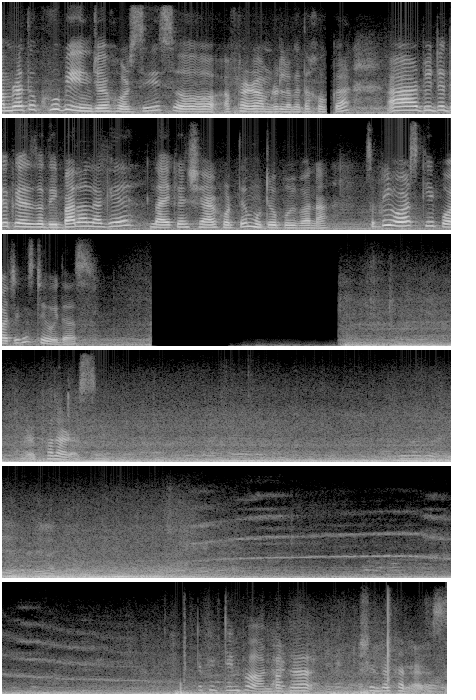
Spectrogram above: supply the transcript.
আমরা তো খুবই এনজয় করছি সো আপনারা আমরা লগে থাকুক। আর ভিডিও দেখে যদি ভালো লাগে লাইক এন্ড শেয়ার করতে মোটেও ভুলবা না। So viewers keep watching stay with us আর আছে। এটা ফিফটিন পাউন্ড বাকি সুন্দর কালার আছে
